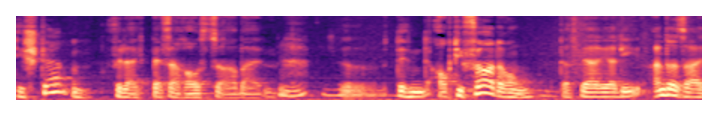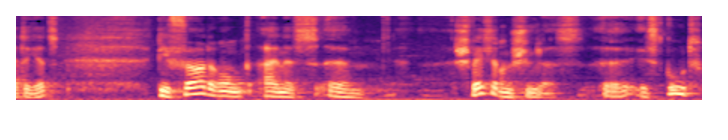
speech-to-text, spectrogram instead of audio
die Stärken vielleicht besser rauszuarbeiten. Mhm. Äh, denn auch die Förderung, das wäre ja die andere Seite jetzt, die Förderung eines äh, schwächeren Schülers äh, ist gut,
